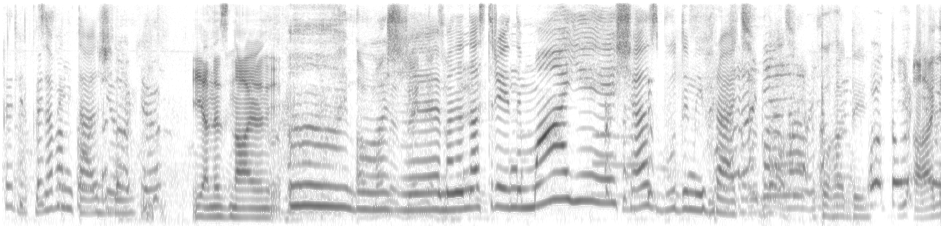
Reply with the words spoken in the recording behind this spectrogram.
Ты Так, подписывай завантажено. Я не знаю. Ой, Боже, мене настрою немає. Зараз будемо іграти. Погоди. І Аня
